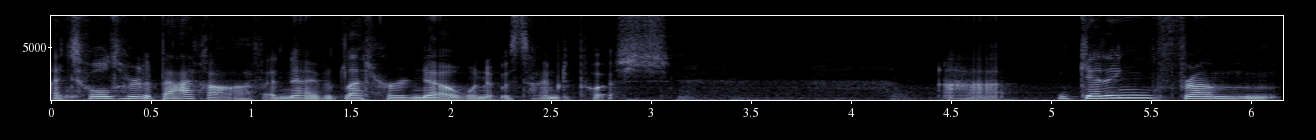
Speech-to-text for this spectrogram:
I told her to back off and I would let her know when it was time to push. Uh, getting from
